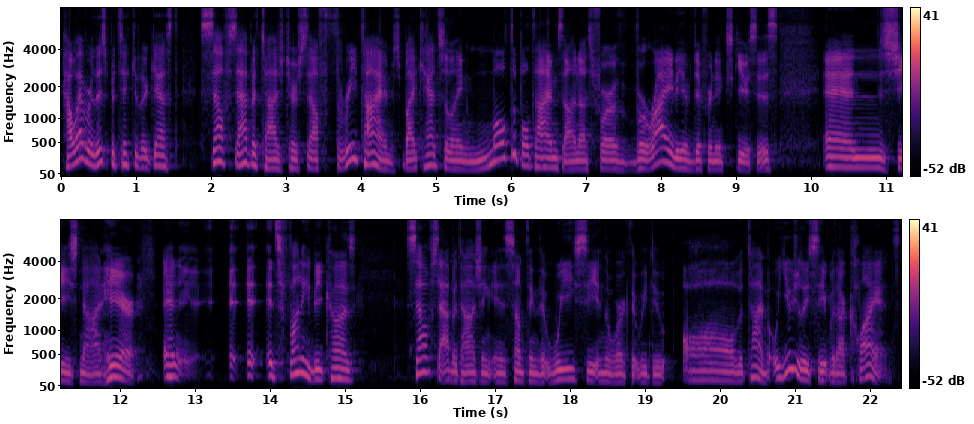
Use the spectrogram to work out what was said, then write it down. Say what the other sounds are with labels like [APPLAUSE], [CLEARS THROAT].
However, this particular guest self sabotaged herself three times by canceling multiple times on us for a variety of different excuses, and she's not here. And it, it, it's funny because Self sabotaging is something that we see in the work that we do all the time, but we usually see it with our clients.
